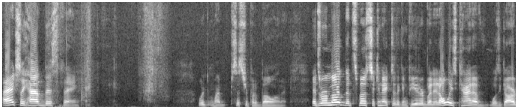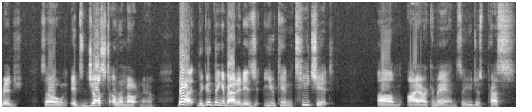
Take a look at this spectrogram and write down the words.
I actually have this thing. My sister put a bow on it. It's a remote that's supposed to connect to the computer, but it always kind of was garbage. So it's just a remote now. But the good thing about it is you can teach it um, IR commands. So you just press,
